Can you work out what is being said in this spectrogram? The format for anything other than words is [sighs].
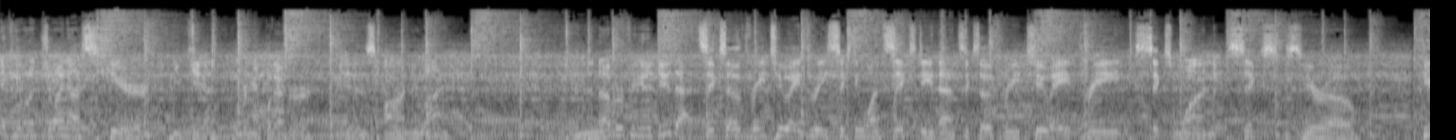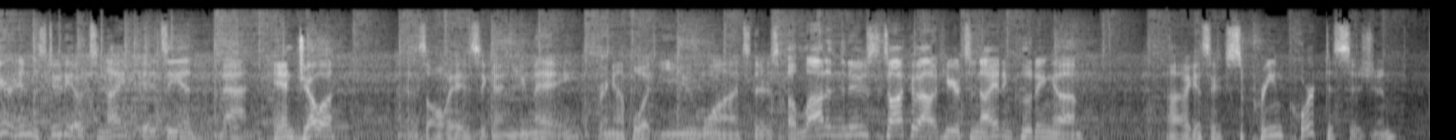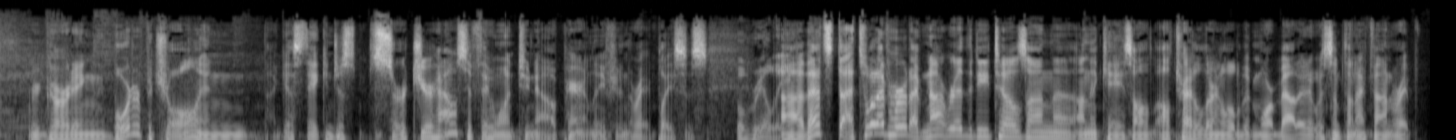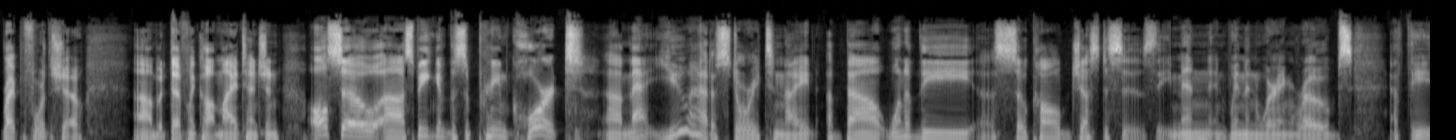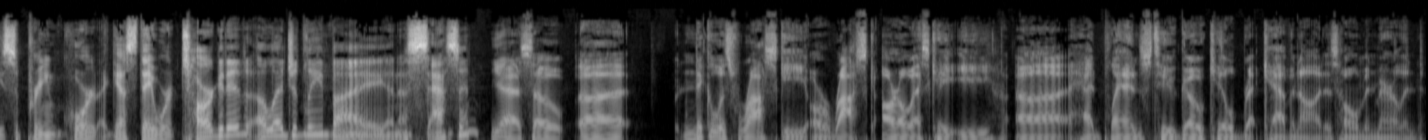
If you want to join us here, you can. Bring up whatever is on your mind. And the number for you to do that 603 283 6160. That's 603 283 6160. Here in the studio tonight, it's Ian, Matt, and Joa. As always, again, you may bring up what you want. There's a lot in the news to talk about here tonight, including, um, uh, I guess, a Supreme Court decision regarding Border Patrol, and I guess they can just search your house if they want to now. Apparently, if you're in the right places. Oh, really? Uh, that's that's what I've heard. I've not read the details on the on the case. I'll I'll try to learn a little bit more about it. It was something I found right right before the show. Uh, but definitely caught my attention. Also, uh, speaking of the Supreme Court, uh, Matt, you had a story tonight about one of the uh, so called justices, the men and women wearing robes at the Supreme Court. I guess they were targeted allegedly by an assassin. Yeah, so uh, Nicholas Roske, or Rosk, R O S K E, uh, had plans to go kill Brett Kavanaugh at his home in Maryland.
